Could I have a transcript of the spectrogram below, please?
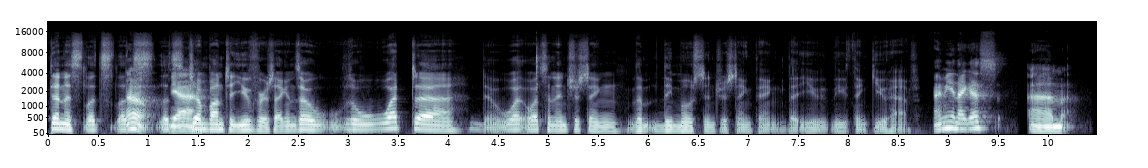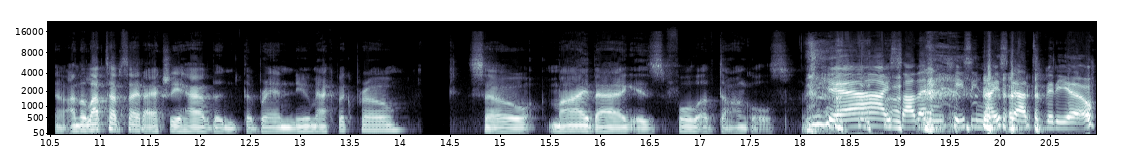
Dennis, let's let's Oh, let's yeah. jump onto you for a second. So, so what uh, what what's an interesting the the most interesting thing that you you think you have? I mean, I guess um, on the laptop side, I actually have the the brand new MacBook Pro. So my bag is full of dongles. Yeah, I saw that in Casey Neistat's video.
